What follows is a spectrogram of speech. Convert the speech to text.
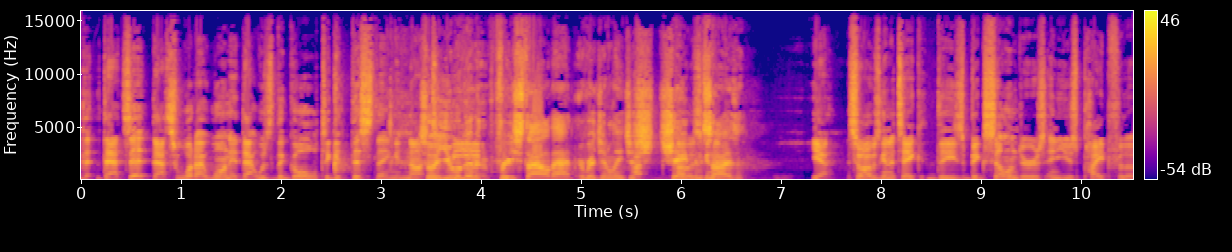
th- that's it. That's what I wanted. That was the goal to get this thing, and not. So to you were going to freestyle that originally, just shape was and gonna- size. Yeah. So I was going to take these big cylinders and use pipe for the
